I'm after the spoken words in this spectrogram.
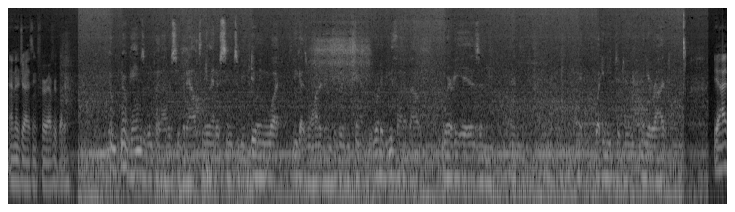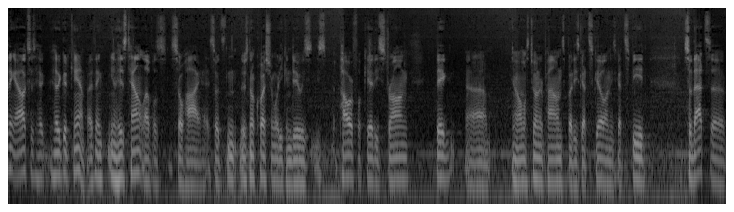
energizing for everybody. No, no, games have been played, obviously, but Alex Nylander seems to be doing what you guys wanted him to do in camp. What have you thought about where he is and, and what he needed to do when he arrived? Yeah, I think Alex has had, had a good camp. I think you know his talent level's so high, so there's no question what he can do. He's, he's a powerful kid. He's strong, big, uh, you know, almost 200 pounds, but he's got skill and he's got speed. So that's a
